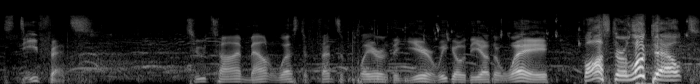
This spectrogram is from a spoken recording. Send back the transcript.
It's defense. Two-time Mount West Defensive Player of the Year. We go the other way. Foster, look out!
